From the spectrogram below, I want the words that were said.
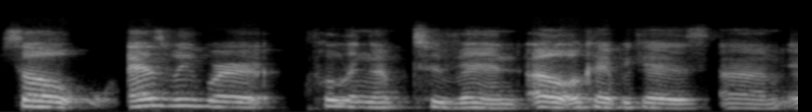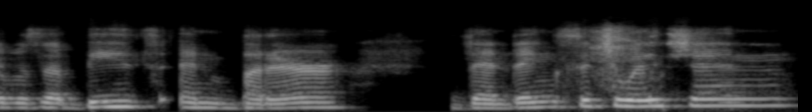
So as we were pulling up to vend, oh, okay, because um, it was a beads and butter vending situation,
